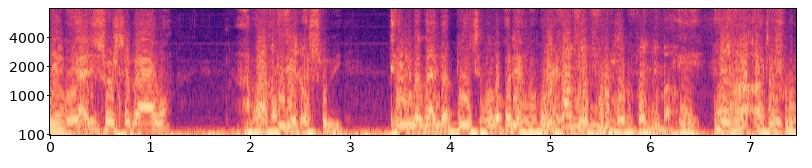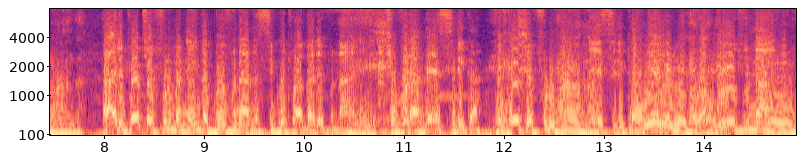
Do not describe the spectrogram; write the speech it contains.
mengo yalisoose baawa. Abaafiire kasubi teni baganda boys babakolyanga ripoti efuluma oluvanyuma ate fulumanga ripoti efuluma naye nga gwevunana si gwe twagala evunane kyovula nga yasirika. Ripoti efuluma nayesirikagwevunana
